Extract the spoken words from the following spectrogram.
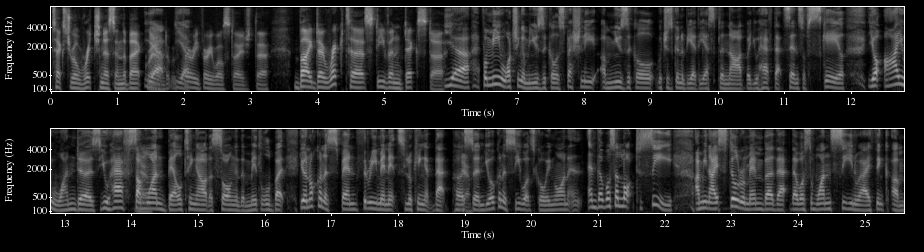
textural richness in the background. Yeah, it was yeah. very, very well staged there. By director Stephen Dexter. Yeah, for me, watching a musical, especially a musical which is going to be at the Esplanade, where you have that sense of scale, your eye wanders. You have someone belting out a song in the middle, but you're not going to spend three minutes looking at that person. You're going to see what's going on, and, and there was a lot to see. I mean, I still remember that there was one scene where I think um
